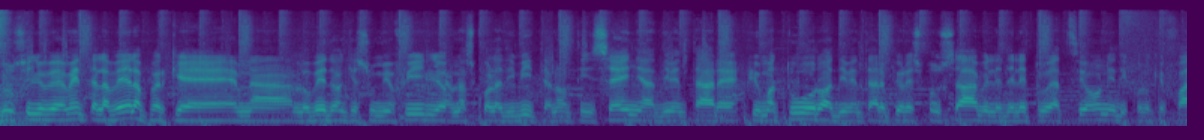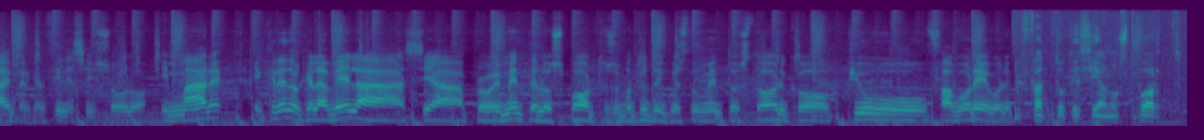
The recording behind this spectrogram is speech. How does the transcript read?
Consiglio ovviamente la vela perché una, lo vedo anche su mio figlio, è una scuola di vita, no? ti insegna a diventare più maturo, a diventare più responsabile delle tue azioni, di quello che fai perché alla fine sei solo in mare e credo che la vela sia probabilmente lo sport, soprattutto in questo momento storico, più favorevole. Il fatto che sia uno sport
